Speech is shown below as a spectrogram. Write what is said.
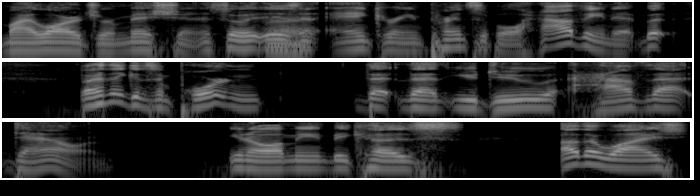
my larger mission. And so it is Right. an anchoring principle having it. But but I think it's important that that you do have that down. You know I mean because otherwise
